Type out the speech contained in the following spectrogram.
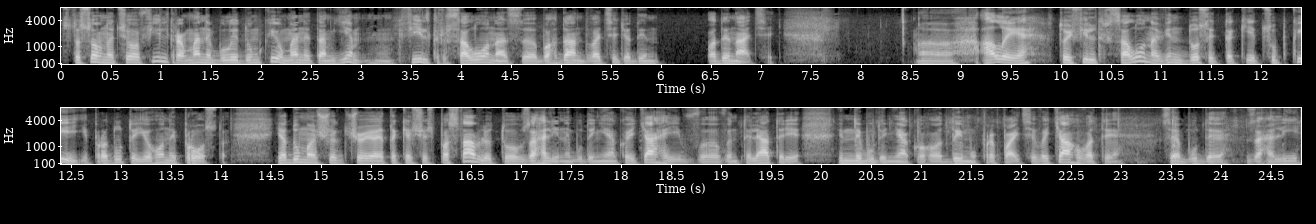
стосовно цього фільтра, в мене були думки. У мене там є фільтр салона з Богдан 2111. Е, Але той фільтр салона він досить таки цупкий і продути його непросто. Я думаю, що якщо я таке щось поставлю, то взагалі не буде ніякої тяги, і в вентиляторі він не буде ніякого диму при пайці витягувати. Це буде взагалі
